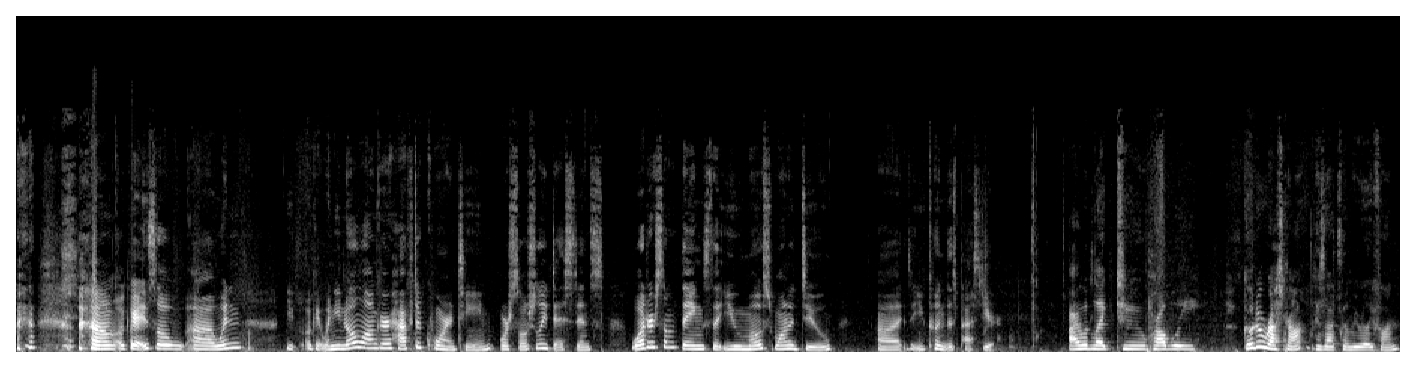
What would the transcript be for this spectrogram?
um, okay, so uh, when you okay when you no longer have to quarantine or socially distance, what are some things that you most want to do uh, that you couldn't this past year? I would like to probably go to a restaurant because that's going to be really fun,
